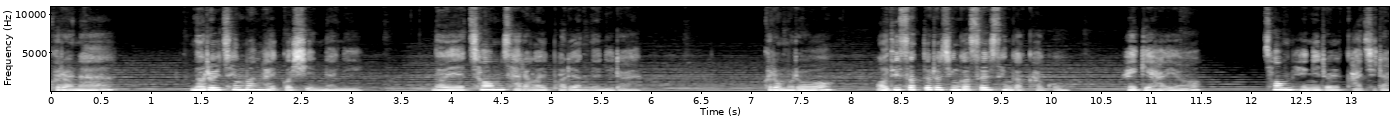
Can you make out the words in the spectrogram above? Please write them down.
그러나 너를 책망할 것이 있나니 너의 처음 사랑을 버렸느니라. 그러므로 어디서 떨어진 것을 생각하고 회개하여 처음 행위를 가지라.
